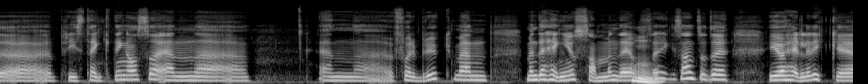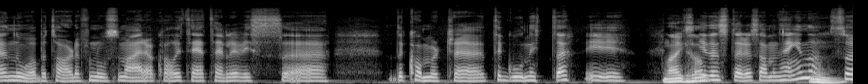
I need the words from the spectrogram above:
eh, pristenkning altså, enn en enn, eh, forbruk, men, men det henger jo sammen det også, Mm. ikke sant. Og det gjør heller ikke noe å betale for noe som er av kvalitet heller, hvis eh, det kommer til, til god nytte i, Nei, i den større sammenhengen. Mm. Så,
